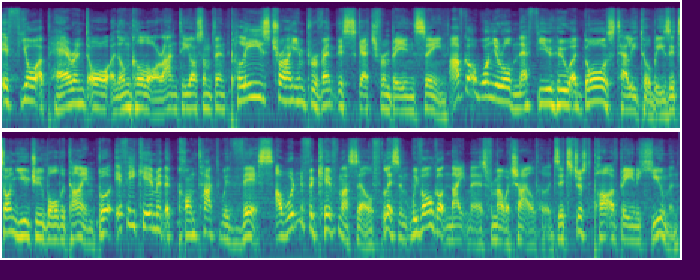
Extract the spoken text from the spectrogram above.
if you're a parent or an uncle or auntie or something, please try and prevent this sketch from being seen. I've got a one year old nephew who adores Teletubbies. It's on YouTube all the time. But if he came into contact with this, I wouldn't forgive myself. Listen, we've all got nightmares from our childhoods. It's just part of being a human.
